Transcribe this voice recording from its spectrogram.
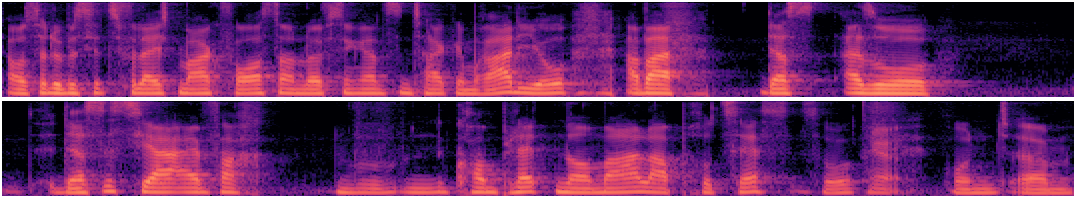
Außer du bist jetzt vielleicht Mark Forster und läufst den ganzen Tag im Radio. Aber das, also, das ist ja einfach ein komplett normaler Prozess. So. Ja. Und ähm,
